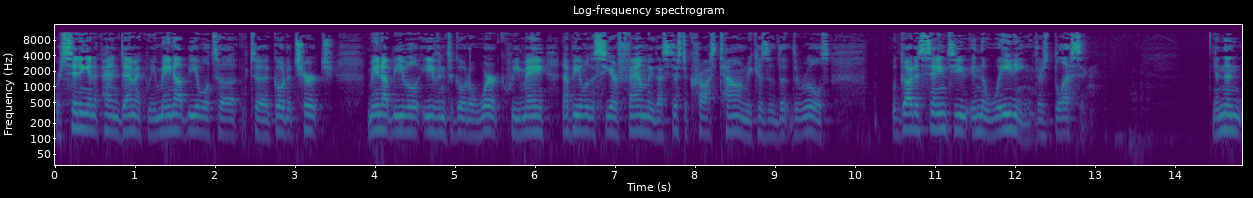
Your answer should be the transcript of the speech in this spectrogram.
We're sitting in a pandemic. We may not be able to, to go to church may not be able even to go to work. We may not be able to see our family that's just across town because of the, the rules. What God is saying to you in the waiting, there's blessing. And then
